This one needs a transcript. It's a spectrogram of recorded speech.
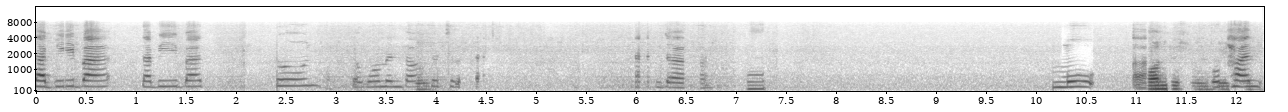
Tabiba, Tabiba Tun, the woman doctor to the left, and uh, Mu, uh, on this will be Mohan,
